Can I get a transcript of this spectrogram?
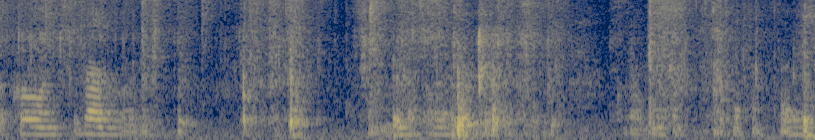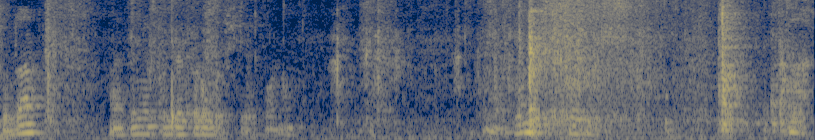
Упакован сюда же ложим. Аккуратненько. Это также сюда. А это место для коробочки, я понял. Так,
